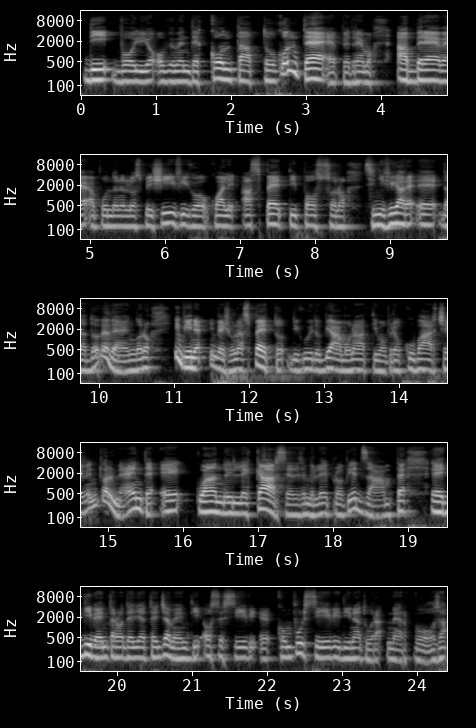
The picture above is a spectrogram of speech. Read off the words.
di voglio ovviamente contatto con te e vedremo a breve appunto nello specifico quali aspetti possono significare e da dove vengono. Infine invece un aspetto di cui dobbiamo un attimo preoccuparci eventualmente è quando il leccarsi, ad esempio le proprie zampe, eh, diventano degli atteggiamenti ossessivi e compulsivi di natura nervosa.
